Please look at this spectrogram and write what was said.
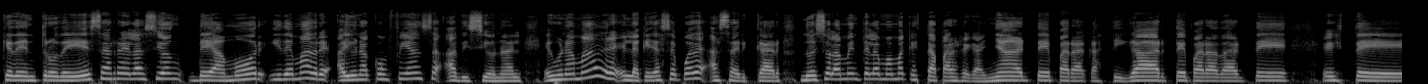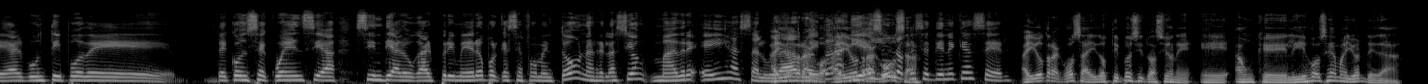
que dentro de esa relación de amor y de madre hay una confianza adicional. Es una madre en la que ella se puede acercar. No es solamente la mamá que está para regañarte, para castigarte, para darte este algún tipo de de consecuencia sin dialogar primero porque se fomentó una relación madre e hija saludable. hay y otra eso es lo cosa. que se tiene que hacer. Hay otra cosa, hay dos tipos de situaciones. Eh, aunque el hijo sea mayor de edad,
